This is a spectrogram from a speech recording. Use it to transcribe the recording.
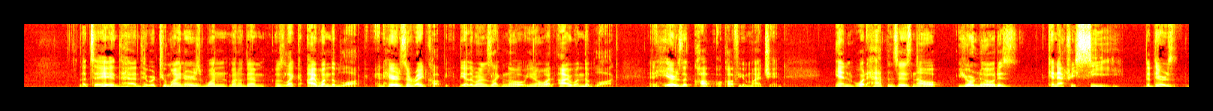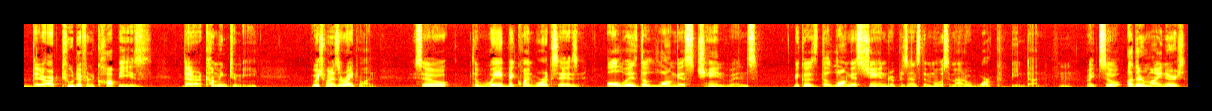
let's say that there were two miners. One one of them was like i won the block and here's the right copy. The other one is like no you know what? I won the block and here's the cop- copy of my chain. And what happens is now your node is can actually see that there's there are two different copies that are coming to me. Which one is the right one? So the way bitcoin works is always the longest chain wins because the longest chain represents the most amount of work being done right? So other miners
